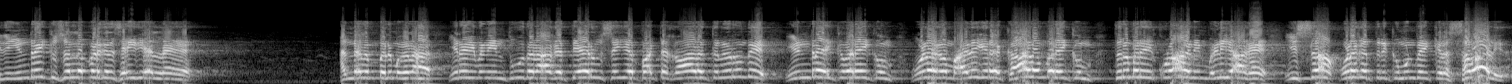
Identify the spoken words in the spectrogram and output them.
இது இன்றைக்கு சொல்லப்படுகிற செய்தி அல்ல. அண்ணலும் பெருமகளார் இறைவனின் தூதராக தேர்வு செய்யப்பட்ட காலத்திலிருந்து இன்றைக்கு வரைக்கும் உலகம் அழிகிற காலம் வரைக்கும் திருமறை குரானின் வழியாக இஸ்லாம் உலகத்திற்கு முன்வைக்கிற சவால் இது.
